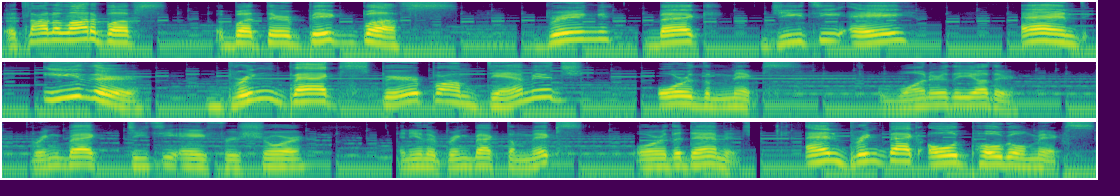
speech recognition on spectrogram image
it's not a lot of buffs, but they're big buffs. Bring back GTA and either bring back Spirit Bomb damage or the mix. One or the other. Bring back GTA for sure. And either bring back the mix or the damage. And bring back old Pogo mix.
